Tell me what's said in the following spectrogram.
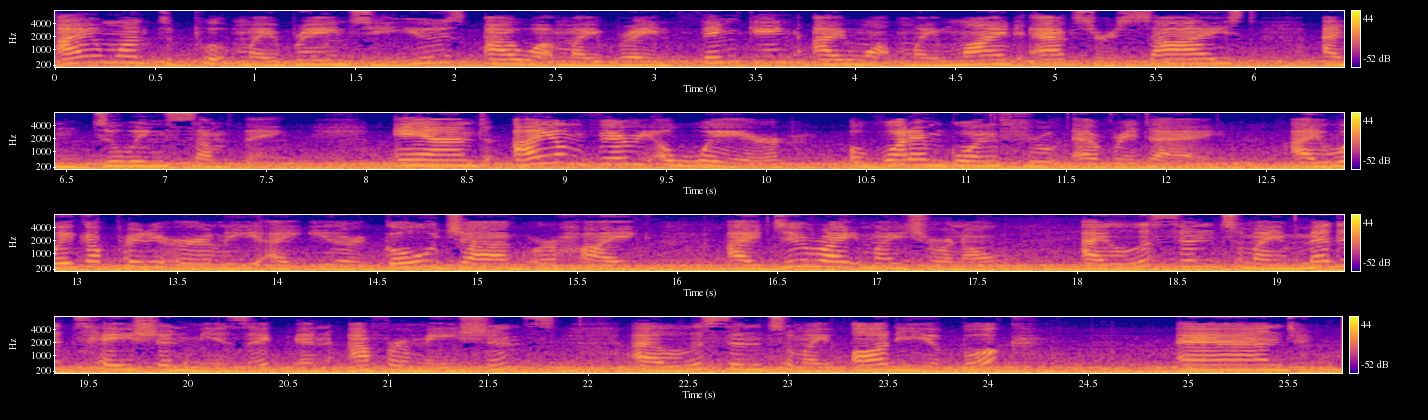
I want to put my brain to use. I want my brain thinking. I want my mind exercised and doing something. And I am very aware of what I'm going through every day. I wake up pretty early. I either go jog or hike. I do write my journal. I listen to my meditation music and affirmations. I listen to my audiobook. And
